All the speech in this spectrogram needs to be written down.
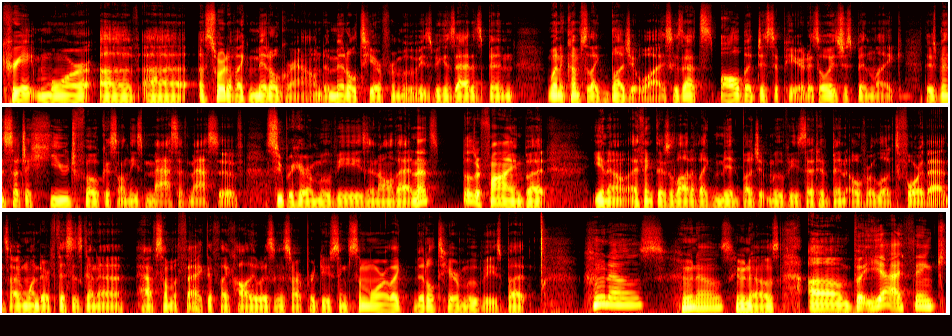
create more of a sort of like middle ground, a middle tier for movies, because that has been when it comes to like budget wise, because that's all but disappeared. It's always just been like there's been such a huge focus on these massive, massive superhero movies and all that, and that's those are fine, but you know, I think there's a lot of like mid-budget movies that have been overlooked for that. And so I wonder if this is going to have some effect if like Hollywood is going to start producing some more like middle-tier movies, but who knows? Who knows? Who knows? Um but yeah, I think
